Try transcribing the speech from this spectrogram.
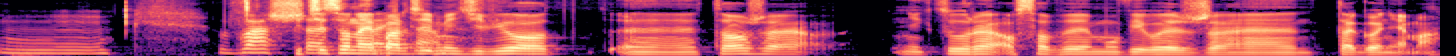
Mm, wasze Wiecie, co najbardziej te- mnie dziwiło? E, To, że niektóre osoby mówiły, że tego nie ma.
